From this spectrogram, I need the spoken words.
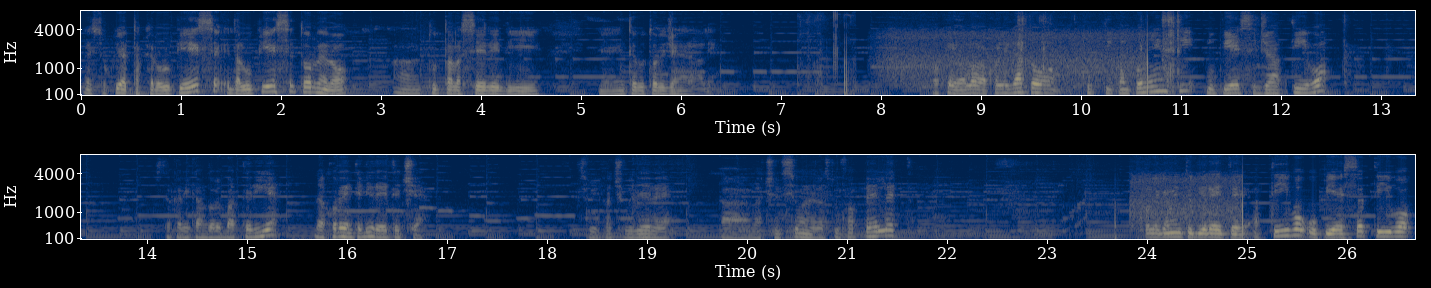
Adesso qui attaccherò l'UPS e dall'UPS tornerò a tutta la serie di eh, interruttori generali. Ok allora ho collegato tutti i componenti l'UPS già attivo. Sta caricando le batterie. La corrente di rete c'è. Adesso vi faccio vedere l'accensione della stufa pellet. Collegamento di rete attivo UPS attivo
